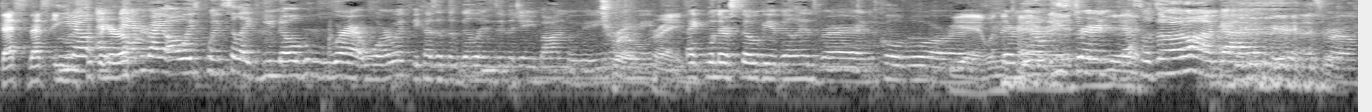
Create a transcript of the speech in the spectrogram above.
That's that's You English know, and superhero. everybody always points to like you know who we're at war with because of the villains in the James Bond movie. You know what I True. mean? Right. Like when they're Soviet villains were in the Cold War. Yeah, when they're they're Middle Eastern. yeah. That's what's going on, guys. That's real.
